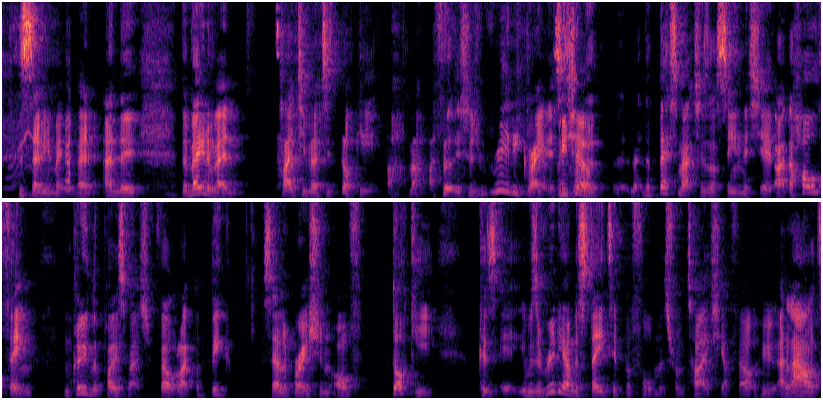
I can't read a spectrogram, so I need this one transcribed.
the semi-main event, and the the main event. Taichi versus Douki. Oh man, I thought this was really great. This Me is one of the, the best matches I've seen this year. Like the whole thing, including the post match, felt like a big celebration of Douki because it, it was a really understated performance from Taichi. I felt who allowed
